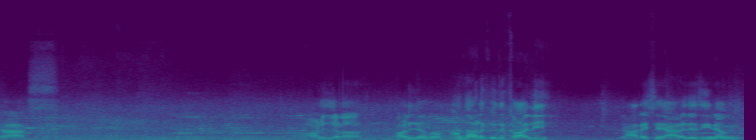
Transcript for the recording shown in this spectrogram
യാസ്. ആളില്ലടാ. ആളില്ലെന്നാ? ആ നാളെ ഇത് കാലി. ഞായറാഴ്ച ഞായറാഴ്ച സീനാവുന്നു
